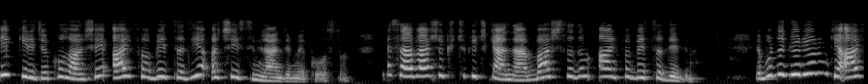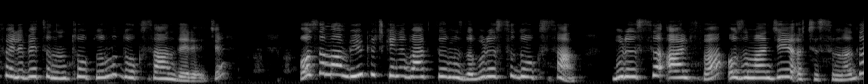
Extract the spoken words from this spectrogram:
ilk gelecek olan şey alfa beta diye açı isimlendirmek olsun. Mesela ben şu küçük üçgenden başladım alfa beta dedim. E burada görüyorum ki alfa ile beta'nın toplamı 90 derece. O zaman büyük üçgene baktığımızda burası 90. Burası alfa. O zaman C açısına da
